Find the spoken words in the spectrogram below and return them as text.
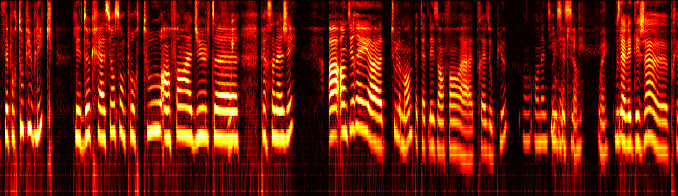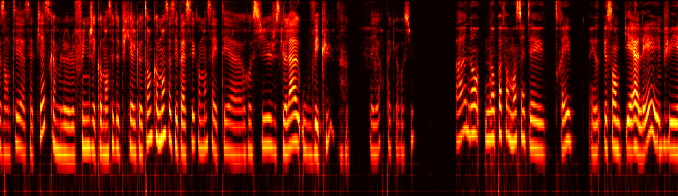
C'est pour tout public? Les deux créations sont pour tout, enfants, adultes, euh, personnes âgées On dirait euh, tout le monde, peut-être les enfants à 13 ou plus, on, a dit. Oui, c'est ça. Oui. Vous avez déjà euh, présenté cette pièce, comme le, Fringe est commencé depuis quelque temps. Comment ça s'est passé? Comment ça a été reçu jusque-là ou vécu? D'ailleurs, pas que reçu. Ah non, nos performances étaient très... Ils sont bien allés et mhm. puis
